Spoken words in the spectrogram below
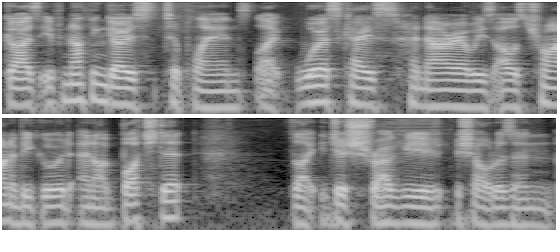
guys. If nothing goes to plans, like worst case scenario is I was trying to be good and I botched it like just shrug your shoulders and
